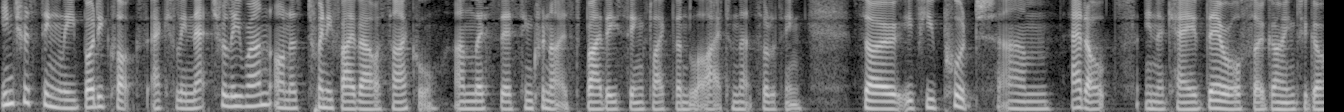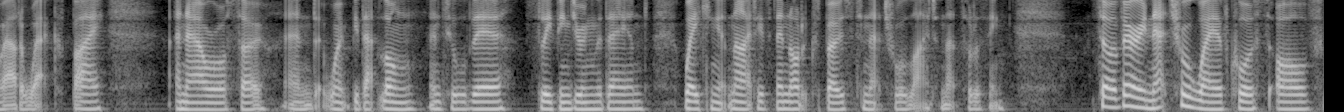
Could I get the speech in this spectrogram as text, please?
interestingly, body clocks actually naturally run on a 25 hour cycle unless they're synchronized by these things like the light and that sort of thing. So if you put um, adults in a cave, they're also going to go out of whack by an hour or so, and it won't be that long until they're sleeping during the day and waking at night if they're not exposed to natural light and that sort of thing. So, a very natural way, of course, of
